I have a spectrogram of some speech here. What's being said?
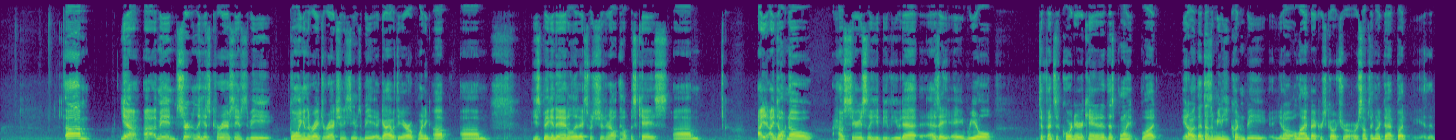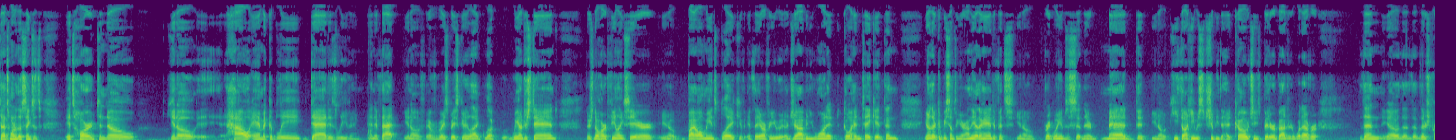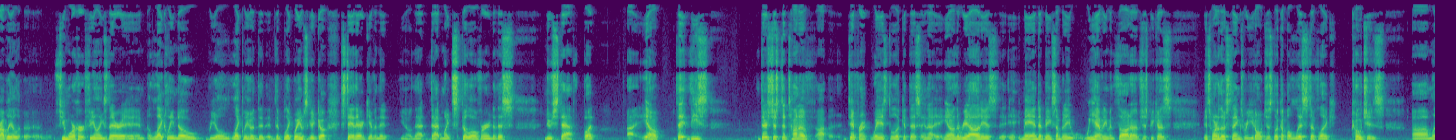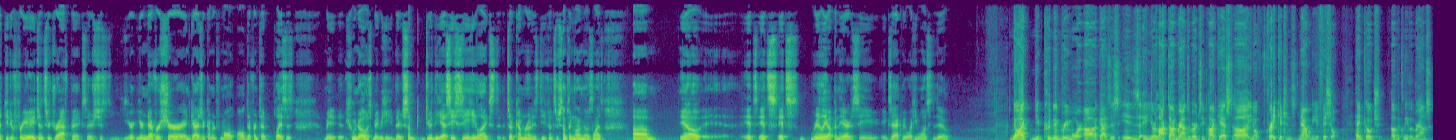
Um, yeah, I mean, certainly his career seems to be going in the right direction. He seems to be a guy with the arrow pointing up. Um, he's big into analytics, which should help, help his case. Um, I, I don't know how seriously he'd be viewed at, as a, a real defensive coordinator candidate at this point, but you know that doesn't mean he couldn't be you know a linebackers coach or, or something like that. But that's one of those things. It's it's hard to know, you know how amicably dad is leaving. And if that, you know, if everybody's basically like, look, we understand there's no hard feelings here, you know, by all means, Blake, if, if they offer you a job and you want it, go ahead and take it, then, you know, there could be something there. On the other hand, if it's, you know, Gregg Williams is sitting there mad that, you know, he thought he was should be the head coach and he's bitter about it or whatever, then you know the, the, there's probably a, a, few more hurt feelings there, and, likely no real likelihood that that Blake Williams could go stay there, given that you know that that might spill over into this new staff. But uh, you know they, these there's just a ton of uh, different ways to look at this, and uh, you know the reality is it, it may end up being somebody we haven't even thought of, just because it's one of those things where you don't just look up a list of like coaches um, like you do free agents or draft picks. There's just you're you're never sure, and guys are coming from all, all different type of places. I mean, who knows? Maybe he there's some dude the SEC he likes to, to come run his defense or something along those lines. Um, you know, it's it's it's really up in the air to see exactly what he wants to do. No, I couldn't agree more, uh, guys. This is your Locked On Browns emergency podcast. Uh, you know, Freddie Kitchens now the official head coach of the Cleveland Browns.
